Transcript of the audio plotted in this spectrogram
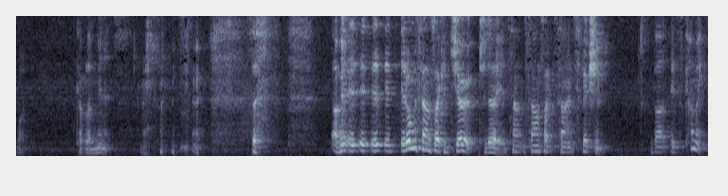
what, a couple of minutes. So, so, I mean, it, it, it, it almost sounds like a joke today. It sounds, sounds like science fiction, but it's coming.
